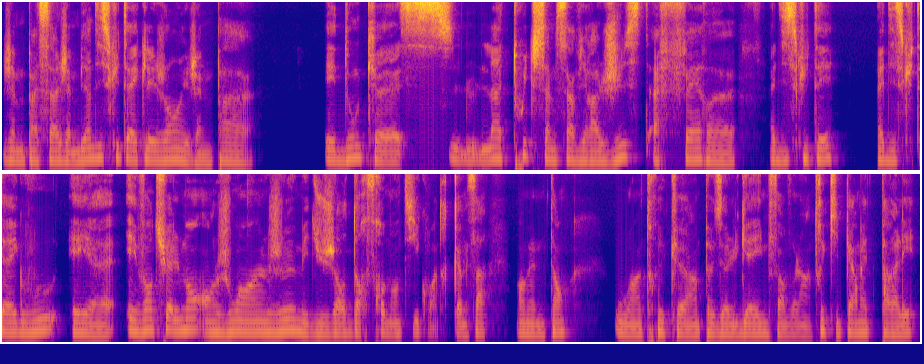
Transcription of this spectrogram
J'aime pas ça. J'aime bien discuter avec les gens et j'aime pas. Et donc, euh, là, Twitch, ça me servira juste à faire, euh, à discuter, à discuter avec vous et euh, éventuellement en jouant à un jeu, mais du genre d'orf romantique ou un truc comme ça en même temps, ou un truc, euh, un puzzle game, enfin voilà, un truc qui permet de parler,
